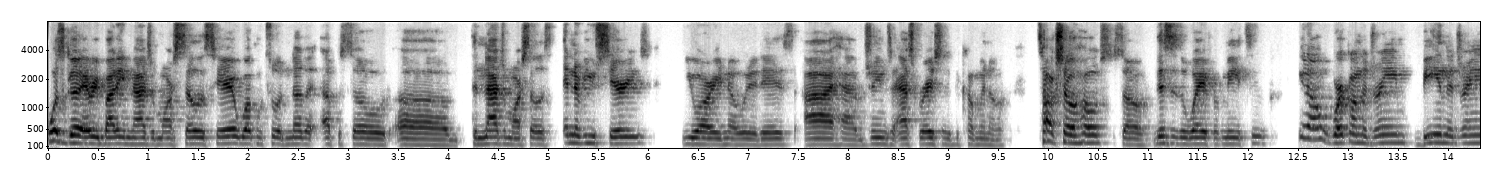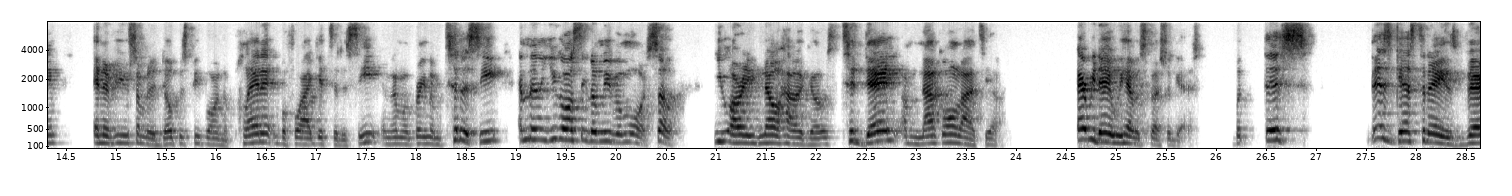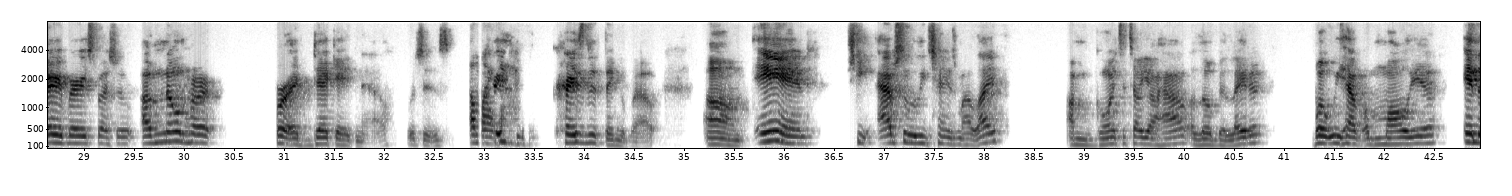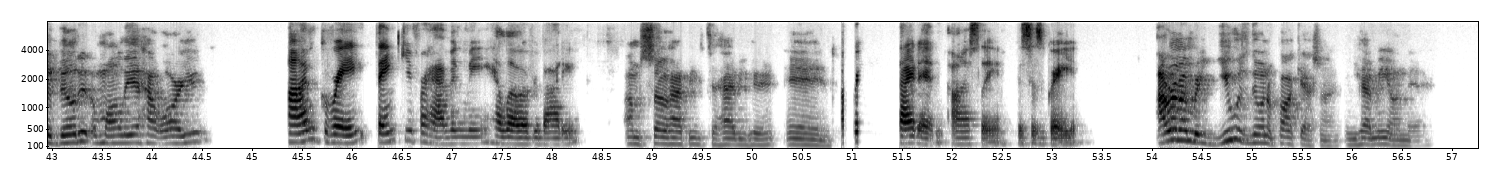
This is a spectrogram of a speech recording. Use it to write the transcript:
What's good, everybody? Nigel Marcellus here. Welcome to another episode of the Nigel Marcellus interview series. You already know what it is. I have dreams and aspirations of becoming a talk show host. So this is a way for me to, you know, work on the dream, be in the dream, interview some of the dopest people on the planet before I get to the seat, and then gonna bring them to the seat, and then you're gonna see them even more. So you already know how it goes. Today, I'm not gonna lie to y'all. Every day we have a special guest, but this this guest today is very, very special. I've known her for a decade now, which is oh my crazy, God. crazy to think about. Um, and she absolutely changed my life. I'm going to tell y'all how a little bit later. But we have Amahlia in the building. Amahlia, how are you? I'm great. Thank you for having me. Hello, everybody. I'm so happy to have you here. And I'm really excited, honestly. This is great. I remember you was doing a podcast on and you had me on there.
